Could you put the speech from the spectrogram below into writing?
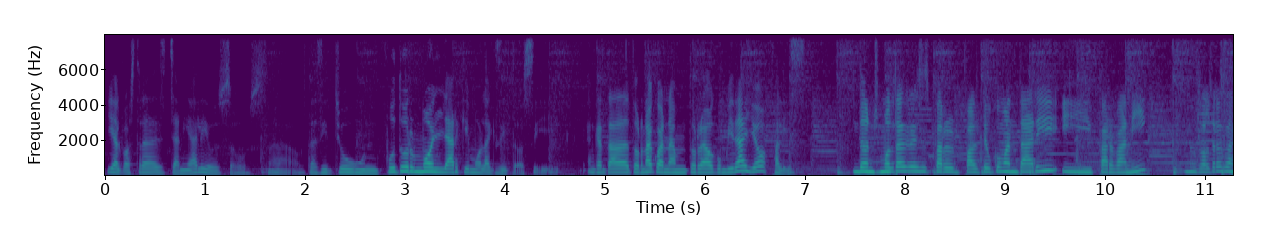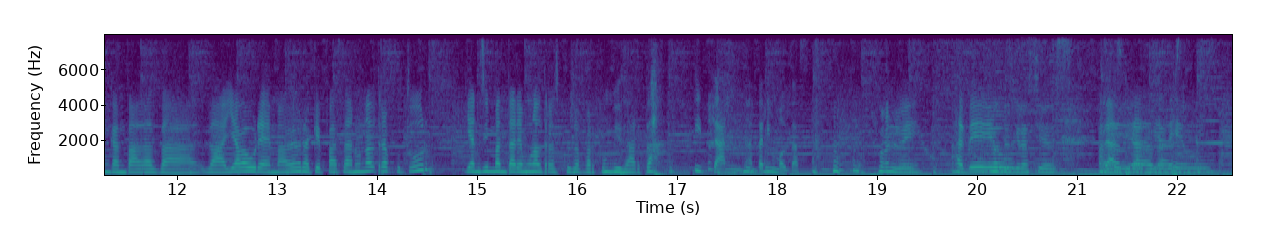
i el vostre és genial i us, us, uh, us desitjo un futur molt llarg i molt exitós. I encantada de tornar quan em torneu a convidar. Jo, feliç. Doncs moltes gràcies pel, pel teu comentari i per venir. Nosaltres encantades de, de... Ja veurem, a veure què passa en un altre futur i ens inventarem una altra excusa per convidar-te. I tant, en tenim moltes. Molt bé. Adéu. Moltes gràcies. Gràcies, Gràcies, adéu. adéu.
